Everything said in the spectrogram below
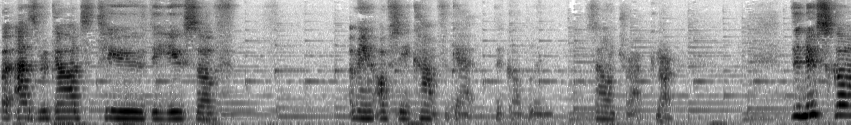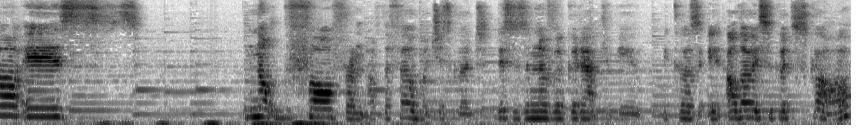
but as regards to the use of, I mean, obviously you can't forget the Goblin soundtrack. No. The new score is not the forefront of the film, which is good. This is another good attribute because it, although it's a good score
